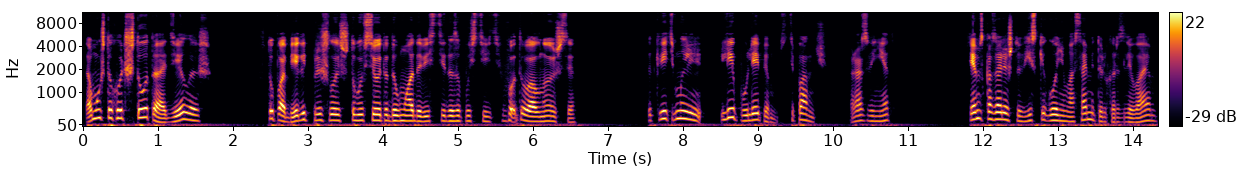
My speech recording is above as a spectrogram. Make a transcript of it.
«Потому что хоть что-то, а делаешь. Что побегать пришлось, чтобы все это до ума довести да запустить. Вот и волнуешься». «Так ведь мы липу лепим, Степаныч, разве нет? Всем сказали, что виски гоним, а сами только разливаем».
